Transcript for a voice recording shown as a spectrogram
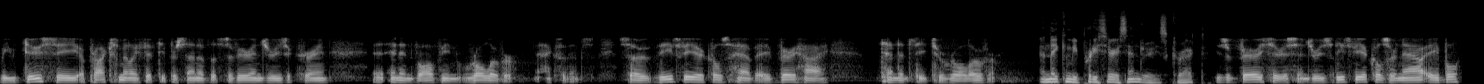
We do see approximately 50% of the severe injuries occurring and involving rollover accidents. So these vehicles have a very high tendency to roll over. And they can be pretty serious injuries, correct? These are very serious injuries. These vehicles are now able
